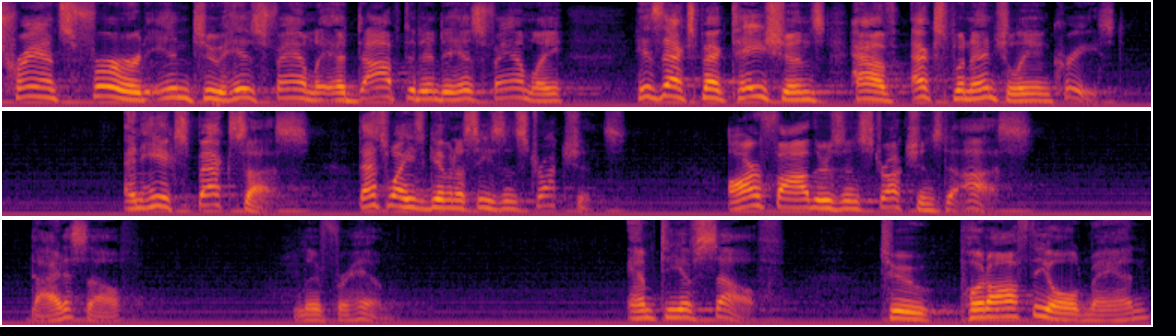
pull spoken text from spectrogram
transferred into his family, adopted into his family, his expectations have exponentially increased. And he expects us. That's why he's given us these instructions. Our Father's instructions to us die to self, live for him. Empty of self, to put off the old man,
